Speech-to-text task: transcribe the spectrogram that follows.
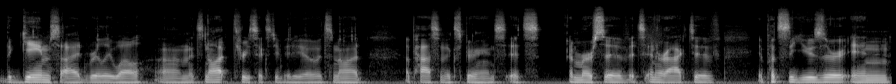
the game side really well. Um, it's not 360 video. It's not a passive experience. It's immersive. It's interactive. It puts the user in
